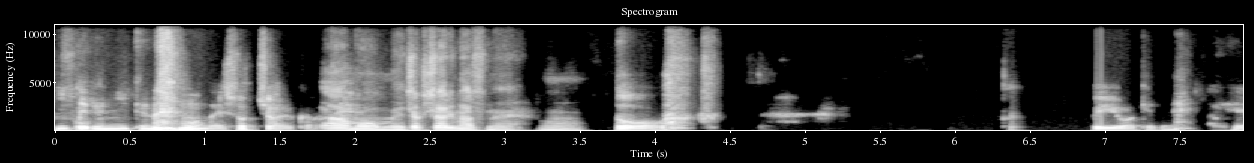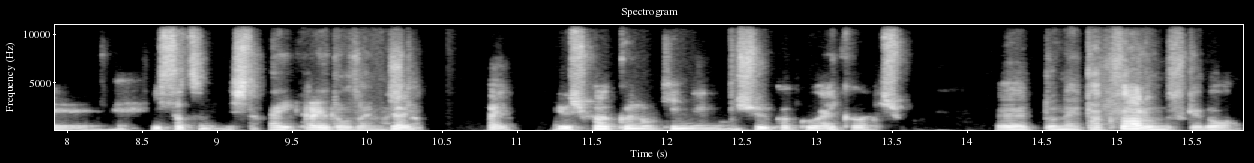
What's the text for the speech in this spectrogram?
似てる似てない問題しょっちゅうあるから。ああ、もうめちゃくちゃありますね。うん。そう。というわけでね、えー一冊目でした。はい、ありがとうございました。はい。吉川君の近年の収穫はいかがでしょえーっとね、たくさんあるんですけど、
